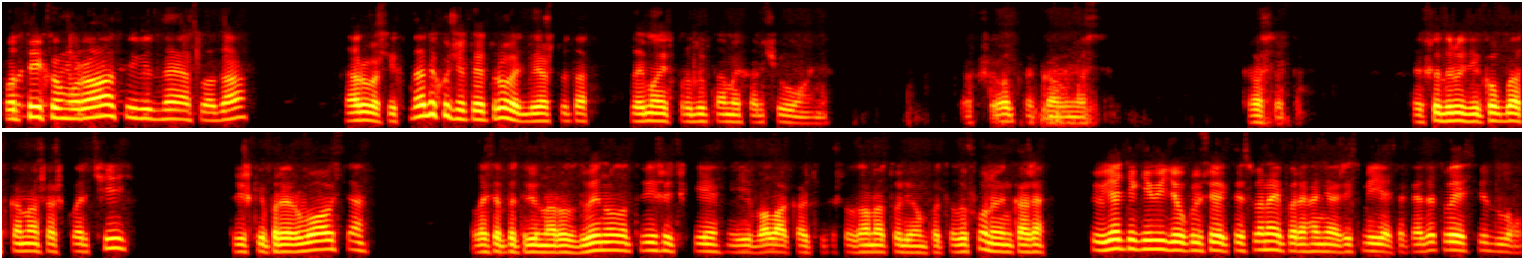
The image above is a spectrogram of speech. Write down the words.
по тихому раз і віднесла, да? Хороших. Не хочете трогати, бо я ж тут а, займаюсь продуктами харчування. Так що от така у нас красота. Так що, друзі, ковбаска наша шкварчить, трішки прирвався. Леся Петрівна роздвинула трішечки і балакав тільки що з Анатолієм по телефону. Він каже, «Тю, я тільки відео включу, як ти свиней переганяєш і сміється. Каже, де твоє сідло?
